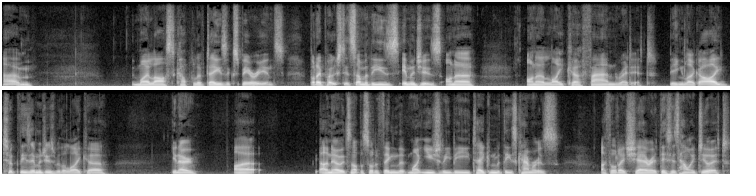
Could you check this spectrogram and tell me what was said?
um, my last couple of days' experience. But I posted some of these images on a on a Leica fan Reddit, being like, "Oh, I took these images with a Leica. You know, uh, I know it's not the sort of thing that might usually be taken with these cameras. I thought I'd share it. This is how I do it."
